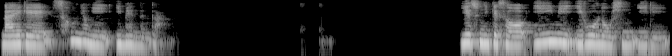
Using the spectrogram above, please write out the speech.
나에게 성령이 임했는가? 예수님께서 이미 이루어 놓으신 일이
